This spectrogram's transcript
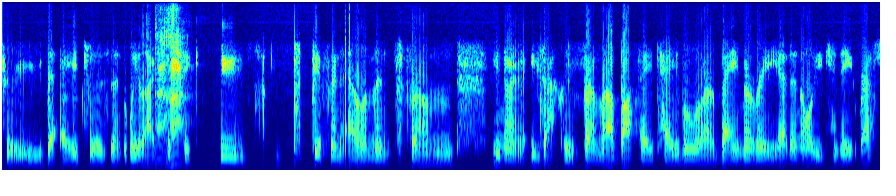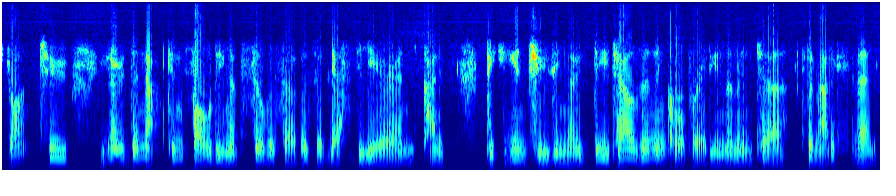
through the ages, and we like Aha. to uh-huh. pick and choose different elements from, you know, exactly from a buffet table or a bain marie at an all-you-can-eat restaurant to, you know, the napkin folding of silver service of yesteryear, and kind of picking and choosing those details and incorporating them into thematic events.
